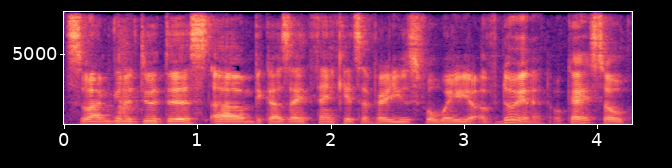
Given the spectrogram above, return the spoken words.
So I'm gonna do this um, because I think it's a very useful way of doing it, okay? So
